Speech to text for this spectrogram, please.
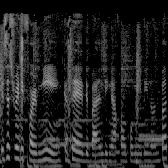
Is this really for me? Kasi, di ba, hindi nga ako pumili nun. But,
